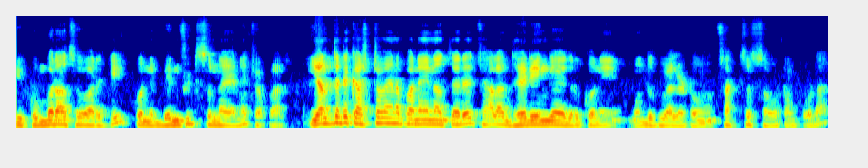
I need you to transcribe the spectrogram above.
ఈ కుంభరాశి వారికి కొన్ని బెనిఫిట్స్ ఉన్నాయనే చెప్పాలి. ఎంతటి కష్టమైన పనైనా సరే చాలా ధైర్యంగా ఎదుర్కొని ముందుకు వెళ్ళటం సక్సెస్ అవ్వటం కూడా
